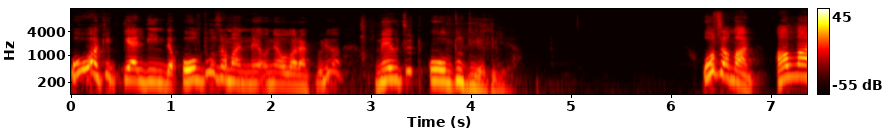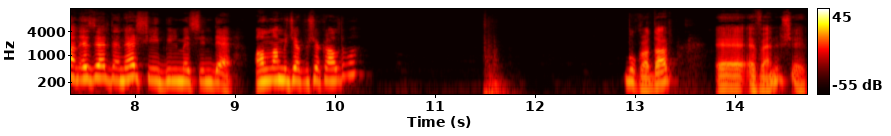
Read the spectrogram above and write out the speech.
O vakit geldiğinde olduğu zaman ne, ne olarak biliyor? Mevcut oldu diye biliyor. O zaman Allah'ın ezelden her şeyi bilmesinde anlamayacak bir şey kaldı mı? Bu kadar e, efendim şey.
